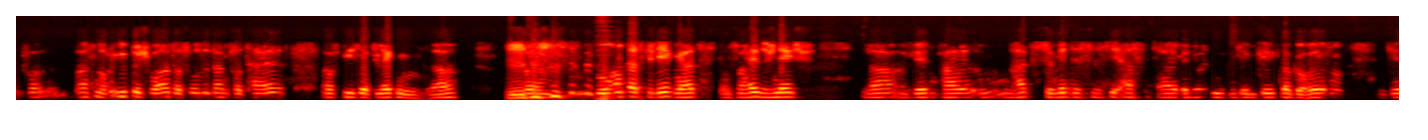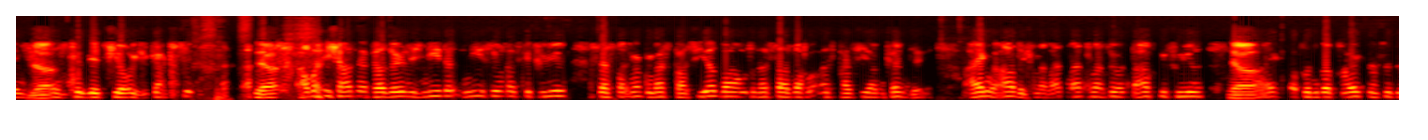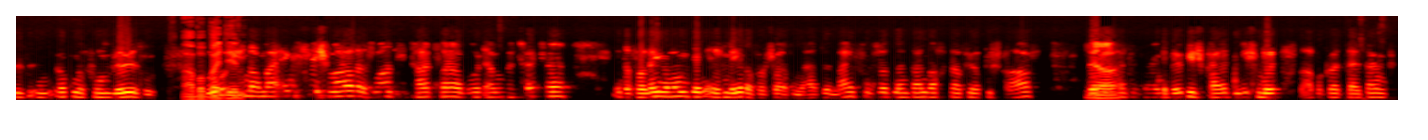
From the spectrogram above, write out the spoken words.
was noch übrig war, das wurde dann verteilt auf diese Flecken. Ja. Mhm. Ähm, woran das gelegen hat, das weiß ich nicht. Ja, auf jeden Fall hat es zumindest die ersten drei Minuten dem Gegner geholfen, indem sie ja. jetzt hier gegangen sind. Ja. Aber ich hatte persönlich nie, nie so das Gefühl, dass da irgendwas passiert war oder dass da noch was passieren könnte. Eigenartig. Man hat manchmal so ein Bauchgefühl, ja. davon überzeugt, dass sie das in irgendeiner Form lösen. Aber bei wo dem ich nochmal ängstlich war, das war die Tatsache, wo der Uwe Zöckler in der Verlängerung den Elfmeter verschossen hat. Und meistens wird man dann noch dafür bestraft, wenn ja. man also seine Möglichkeiten nicht nutzt. Aber Gott sei Dank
